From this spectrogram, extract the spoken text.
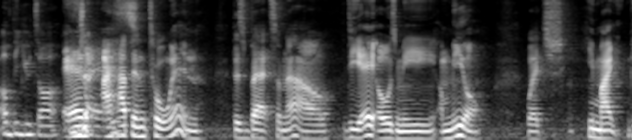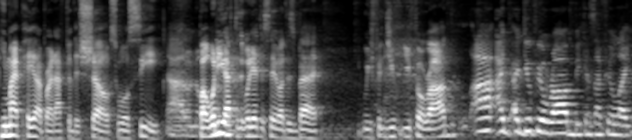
of the Utah and Jazz. I happened to win this bet, so now Da owes me a meal, which he might he might pay up right after this show. So we'll see. I don't know. But what do you have to what do you have to say about this bet? You feel, you, you feel robbed? I, I do feel robbed because I feel like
